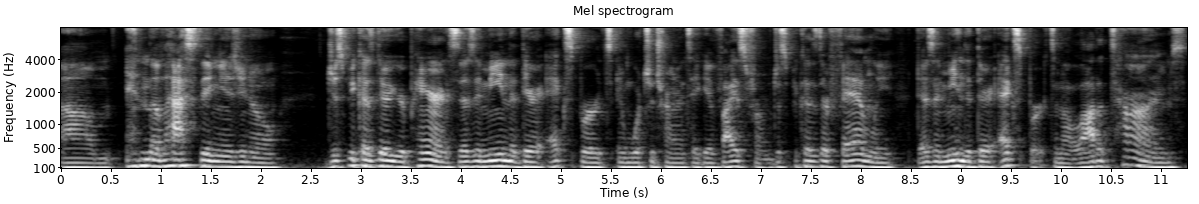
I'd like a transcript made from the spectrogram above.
Um, and the last thing is you know just because they're your parents doesn't mean that they're experts in what you're trying to take advice from. Just because they're family doesn't mean that they're experts. And a lot of times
